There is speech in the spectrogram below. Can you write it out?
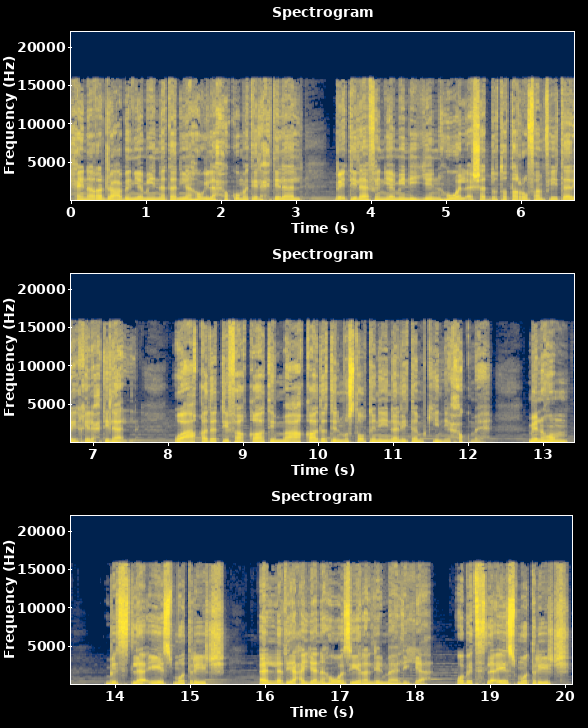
حين رجع بنيامين نتنياهو إلى حكومة الاحتلال بائتلاف يميني هو الأشد تطرفا في تاريخ الاحتلال وعقد اتفاقات مع قادة المستوطنين لتمكين حكمه. منهم بتسلائي سموتريتش الذي عينه وزيرا للمالية. وبتسلائي سموتريتش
